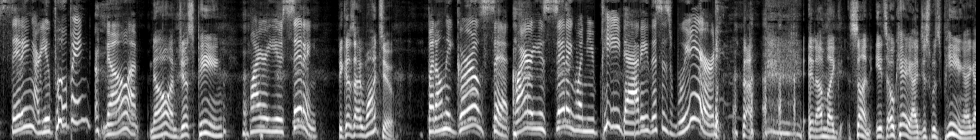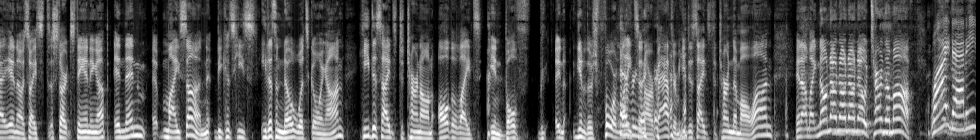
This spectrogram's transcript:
sitting? Are you pooping? No. I'm, No, I'm just peeing why are you sitting? because I want to. But only girls sit. Why are you sitting when you pee, Daddy? This is weird. And I'm like, son, it's okay. I just was peeing. I got, you know, so I st- start standing up. And then my son, because he's, he doesn't know what's going on, he decides to turn on all the lights in both, in, you know, there's four lights in our bathroom. He decides to turn them all on. And I'm like, no, no, no, no, no, turn them off. Why, Daddy?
